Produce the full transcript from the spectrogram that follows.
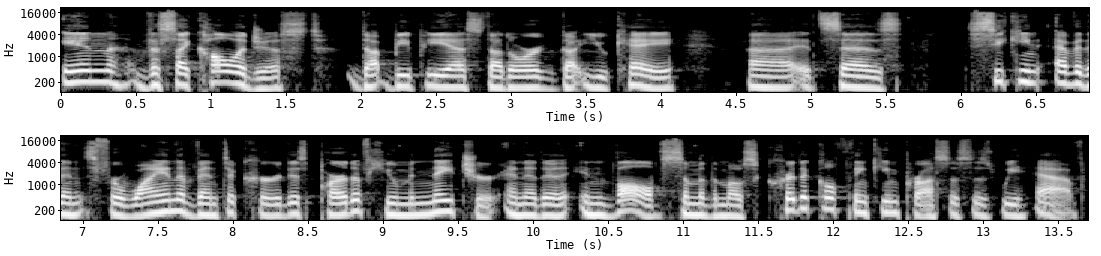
in the psychologist.bps.org.uk, uh, it says, Seeking evidence for why an event occurred is part of human nature, and it involves some of the most critical thinking processes we have.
